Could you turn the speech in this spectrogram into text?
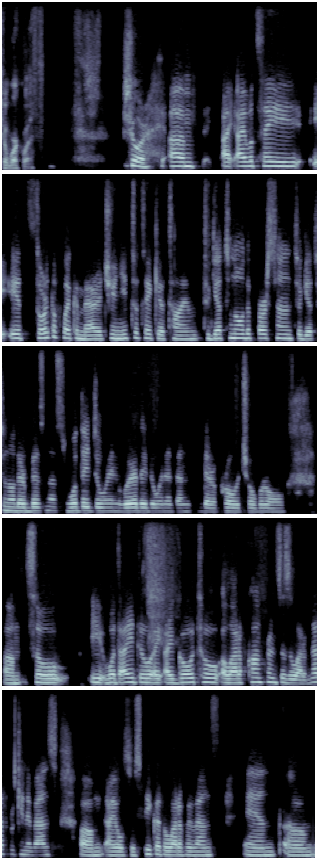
to work with? Sure. Um, I, I would say it's sort of like a marriage. You need to take your time to get to know the person, to get to know their business, what they're doing, where they're doing it, and their approach overall. Um, so what I do, I, I, go to a lot of conferences, a lot of networking events. Um, I also speak at a lot of events and um,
